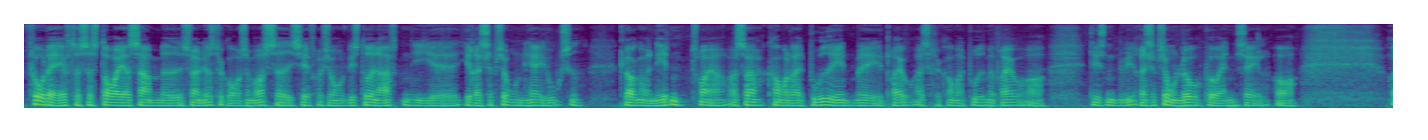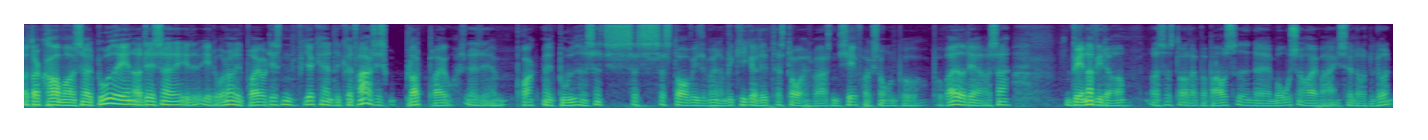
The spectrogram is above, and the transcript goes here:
få dage efter, så står jeg sammen med Søren Østergaard, som også sad i chefraktionen. Vi stod en aften i, øh, i receptionen her i huset. Klokken var 19, tror jeg, og så kommer der et bud ind med et brev. Altså, der kommer et bud med brev, og det er sådan, receptionen lå på anden sal, og og der kommer så et bud ind, og det er så et, et underligt brev. Det er sådan et firkantet, kvadratisk blåt brev, så brugt med et bud, og så, så, så står vi, når vi kigger lidt, der står bare sådan en chefraktion på, på brevet der, og så vender vi det om, og så står der på bagsiden af Mosehøjvej, Charlottenlund,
